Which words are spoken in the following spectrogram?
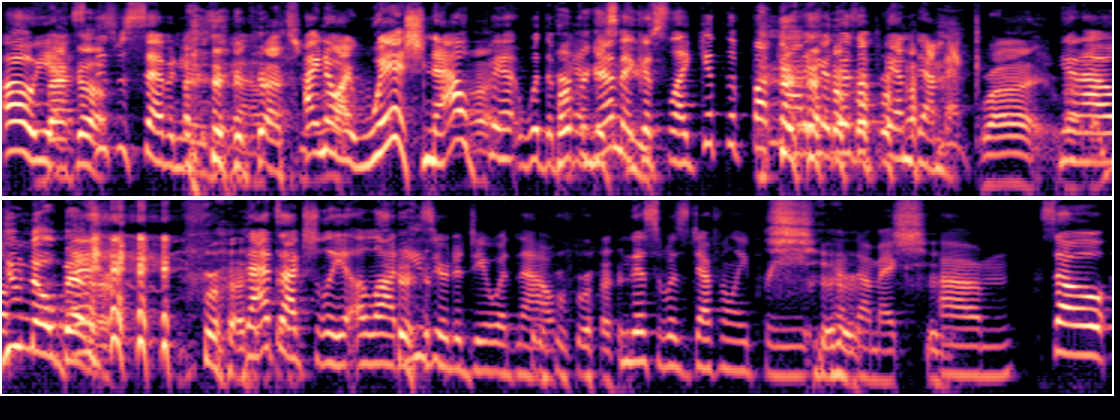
Oh yes, up. this was seven years ago. Got you, I know. right. I wish now pa- with the Perfect pandemic, excuse. it's like get the fuck out of here. There's a pandemic. right, You right, know? you know better. That's actually a lot easier to deal with now. This was definitely pre-pandemic. sure. Um, so,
